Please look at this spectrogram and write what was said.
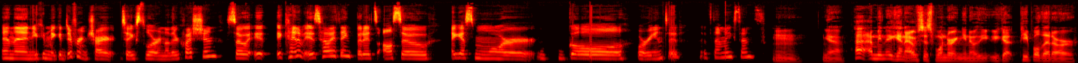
And then you can make a different chart to explore another question. So it, it kind of is how I think, but it's also, I guess, more goal oriented, if that makes sense. Mm. Yeah. I mean, again, I was just wondering, you know, you got people that are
